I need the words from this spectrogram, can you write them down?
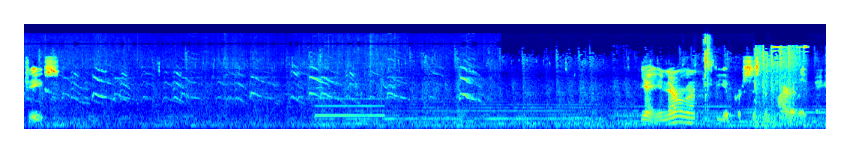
Jeez. Yeah, you're never gonna be a persistent pirate like me.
